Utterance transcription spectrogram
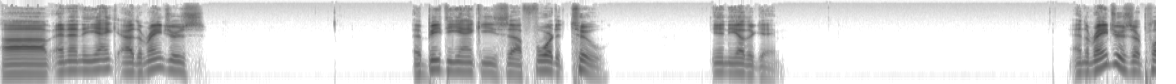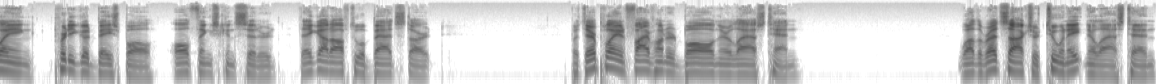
Uh, and then the Yank- uh, the Rangers uh, beat the Yankees uh, four to two in the other game. And the Rangers are playing pretty good baseball, all things considered. They got off to a bad start, but they're playing 500 ball in their last 10. While the Red Sox are 2 and 8 in their last 10,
